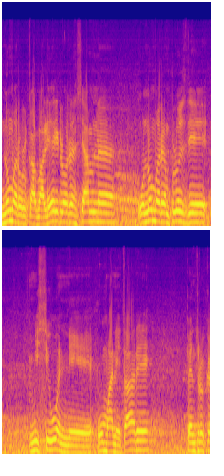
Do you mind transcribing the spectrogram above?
numărul cavalerilor înseamnă un număr în plus de misiuni umanitare pentru că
